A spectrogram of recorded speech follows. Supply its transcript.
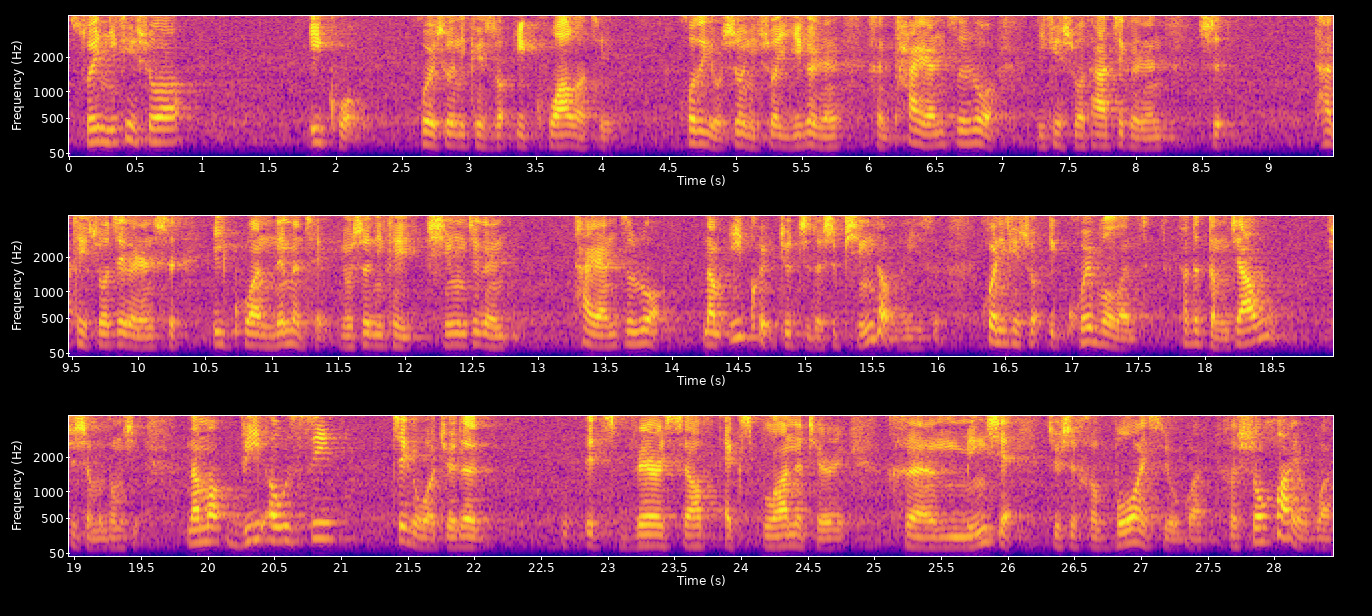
所以你可以说 equal，或者说你可以说 equality，或者有时候你说一个人很泰然自若，你可以说他这个人是，他可以说这个人是 equanimity，有时候你可以形容这个人泰然自若。那么 equi 就指的是平等的意思，或者你可以说 equivalent，它的等价物是什么东西？那么 VOC 这个我觉得 it's very self-explanatory，很明显就是和 voice 有关，和说话有关。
